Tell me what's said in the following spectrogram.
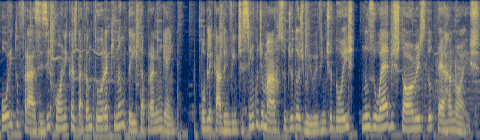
Oito frases icônicas da cantora que não deita para ninguém. Publicado em 25 de março de 2022 nos Web Stories do Terra Nós.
